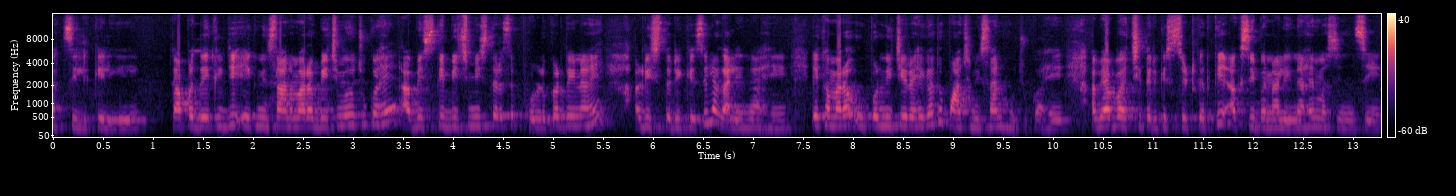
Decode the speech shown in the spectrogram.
एक्सिल के लिए। तो यहाँ पर देख लीजिए, एक निशान हमारा बीच में हो चुका है। अब इसके बीच में इस तरह से फोल्ड कर देना है और इस तरीके से लगा लेना है। एक हमारा ऊपर नीचे रहेगा तो पाँच निशान हो चुका है। अब यहाँ पर अच्छी तरीके से सेट करके अक्सी बना लेना है मशीन से।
